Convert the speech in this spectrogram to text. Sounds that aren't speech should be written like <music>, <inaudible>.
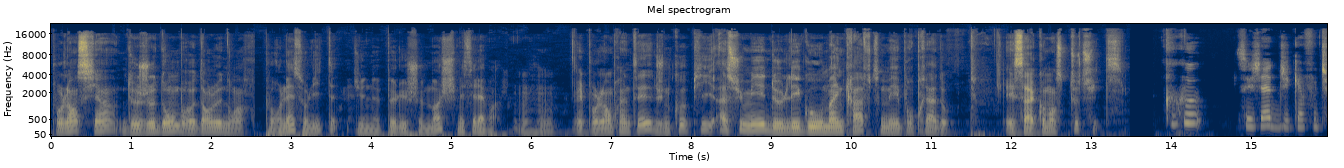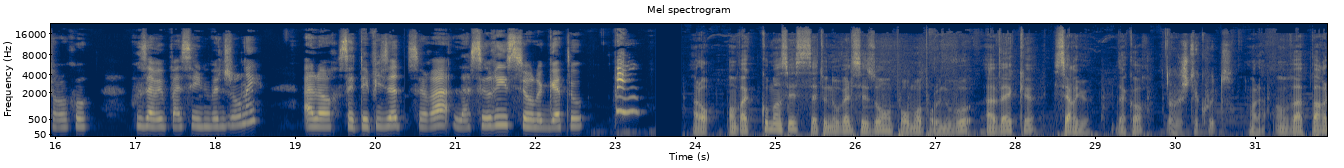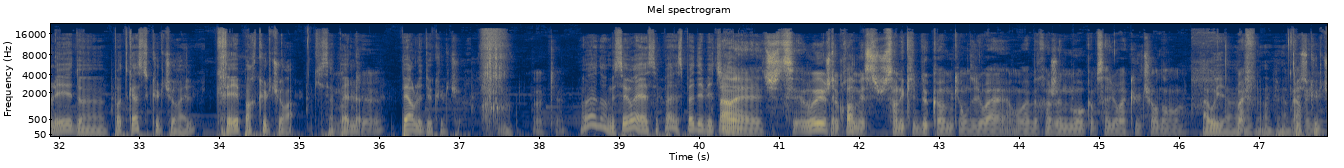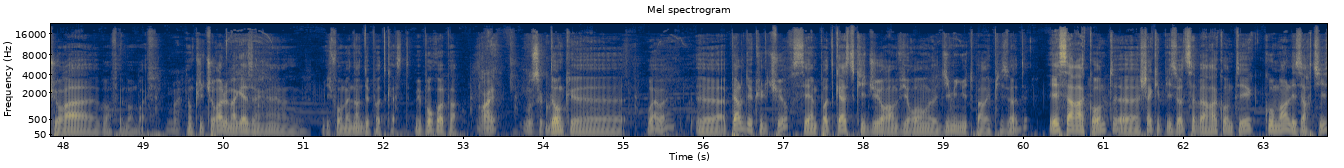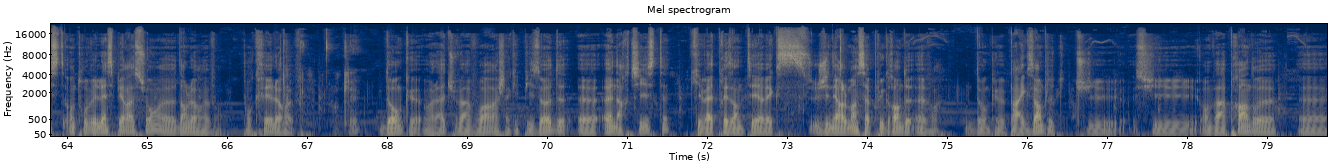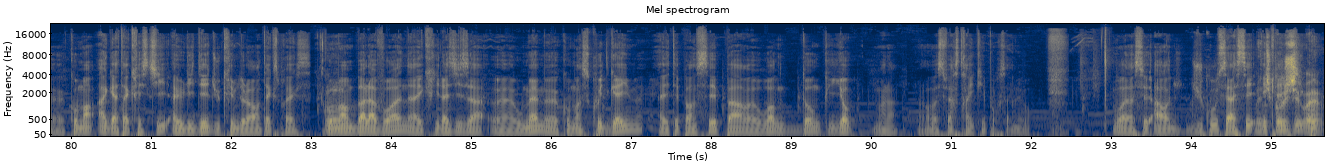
Pour l'ancien, de jeux d'ombre dans le noir. Pour l'insolite, d'une peluche moche mais célèbre. Mhm. Et pour l'emprunter, d'une copie assumée de Lego Minecraft mais pour préado. Et ça commence tout de suite. Coucou, c'est Jade du Cafuturoco. Vous avez passé une bonne journée? Alors, cet épisode sera la cerise sur le gâteau. Alors, on va commencer cette nouvelle saison, pour moi, pour le nouveau, avec sérieux, d'accord? Euh, je t'écoute. Voilà, on va parler d'un podcast culturel créé par Cultura, qui s'appelle. Perles de culture. <laughs> ok. Ouais, non, mais c'est vrai, c'est pas, c'est pas des bêtises. Ah ouais, tu oui, je te crois, mais je sens l'équipe de com qui ont dit ouais, on va mettre un jeu de mots comme ça, il y aura culture dans. Ah oui, euh, Bref. en en Ah plus oui. Cultura, euh, bon, enfin, bon, bref. Ouais. Donc Cultura, le magasin, hein, euh, ils font maintenant des podcasts. Mais pourquoi pas? Ouais, c'est cool. Donc, euh, ouais, ouais. Euh, Perles de culture, c'est un podcast qui dure environ euh, 10 minutes par épisode. Et ça raconte, euh, chaque épisode, ça va raconter comment les artistes ont trouvé l'inspiration dans leur œuvre, pour créer leur œuvre. Ok. Donc euh, voilà, tu vas avoir à chaque épisode euh, un artiste qui va être présenté avec généralement sa plus grande œuvre. Donc euh, par exemple, tu, si on va apprendre euh, comment Agatha Christie a eu l'idée du crime de l'Orient Express, comment Balavoine a écrit l'Aziza, euh, ou même comment Squid Game a été pensé par Wang Dong-hyuk. Voilà, Alors, on va se faire striker pour ça, mais bon. Voilà, c'est alors du- coup c'est assez Mais du coup, éclectique. ouais,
